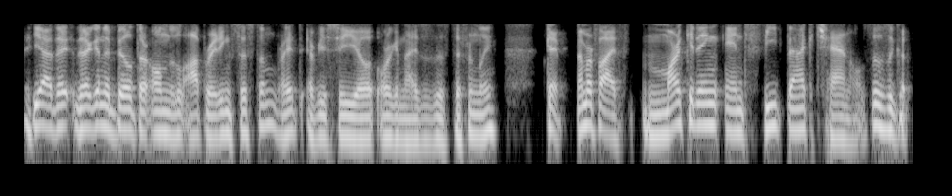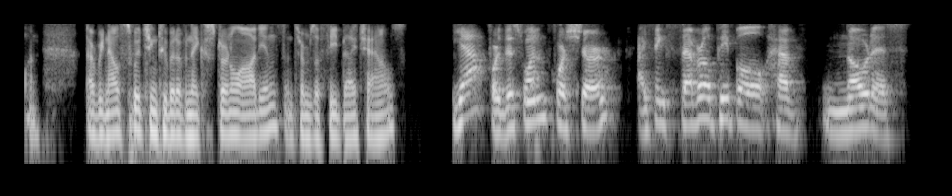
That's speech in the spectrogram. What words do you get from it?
Yeah, they're, they're going to build their own little operating system, right? Every CEO organizes this differently. Okay, number five, marketing and feedback channels. This is a good one. Are we now switching to a bit of an external audience in terms of feedback channels? Yeah, for this one, for sure. I think several people have noticed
